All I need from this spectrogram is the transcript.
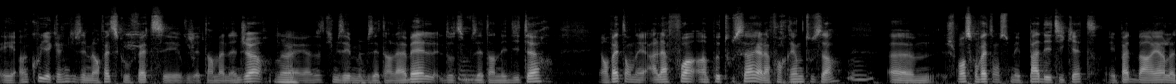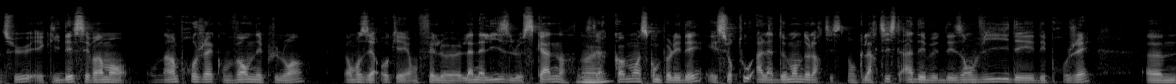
Et un coup, il y a quelqu'un qui disait mais en fait, ce que vous faites, c'est vous êtes un manager. Ouais. Et un autre qui me disait mais vous êtes un label. D'autres vous êtes un éditeur. Et en fait, on est à la fois un peu tout ça et à la fois rien de tout ça. Mm. Euh, je pense qu'en fait, on se met pas d'étiquette et pas de barrière là-dessus. Et que l'idée, c'est vraiment, on a un projet qu'on veut emmener plus loin. Et on va se dire, ok, on fait l'analyse, le, scan, se dire comment est-ce qu'on peut l'aider, et surtout à la demande de l'artiste. Donc l'artiste a des, des envies, des, des projets, euh,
